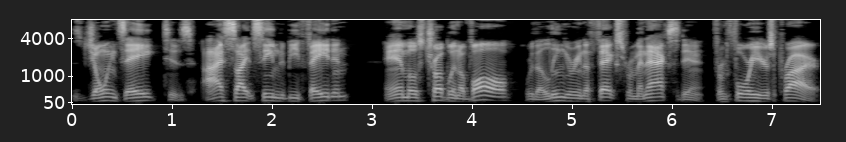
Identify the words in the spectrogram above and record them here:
His joints ached, his eyesight seemed to be fading, and most troubling of all were the lingering effects from an accident from four years prior.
